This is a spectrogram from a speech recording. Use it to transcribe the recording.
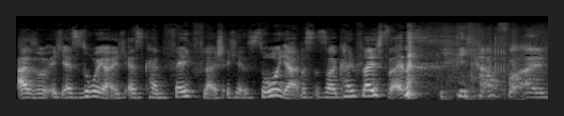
also ich esse Soja, ich esse kein Fake-Fleisch, ich esse Soja, das soll kein Fleisch sein. Ja, vor allem,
